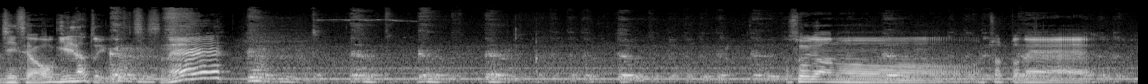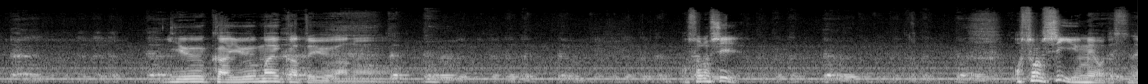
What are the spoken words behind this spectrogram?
人生は大喜利だというやつですね。それであのーちょっとね言うか言うまいかというあの恐ろしい恐ろしい夢をですね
